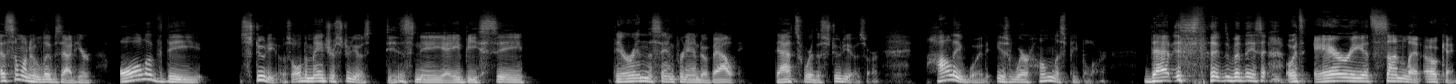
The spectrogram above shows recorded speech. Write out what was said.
As someone who lives out here, all of the studios, all the major studios, Disney, ABC, they're in the San Fernando Valley. That's where the studios are. Hollywood is where homeless people are. That is, but they say, oh, it's airy, it's sunlit. Okay,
